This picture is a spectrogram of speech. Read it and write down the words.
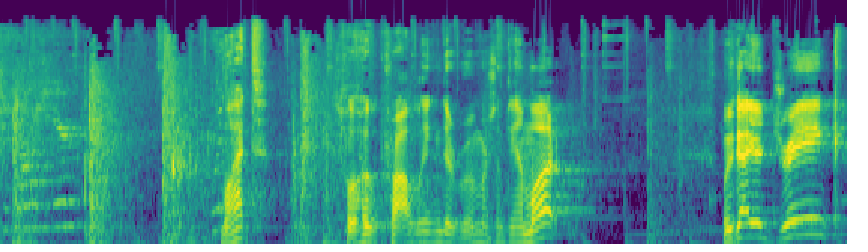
She's not here. What? Well, probably in the room or something. Maud. We got your drink.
